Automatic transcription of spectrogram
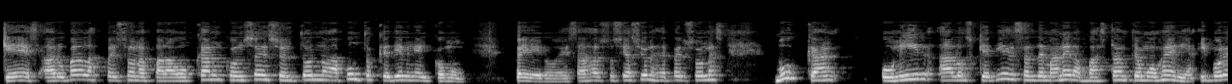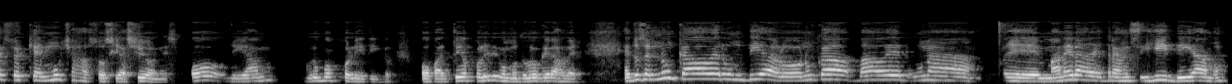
que es agrupar a las personas para buscar un consenso en torno a puntos que tienen en común pero esas asociaciones de personas buscan unir a los que piensan de manera bastante homogénea y por eso es que hay muchas asociaciones o, digamos, grupos políticos o partidos políticos, como tú lo quieras ver. Entonces nunca va a haber un diálogo, nunca va a haber una eh, manera de transigir, digamos,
